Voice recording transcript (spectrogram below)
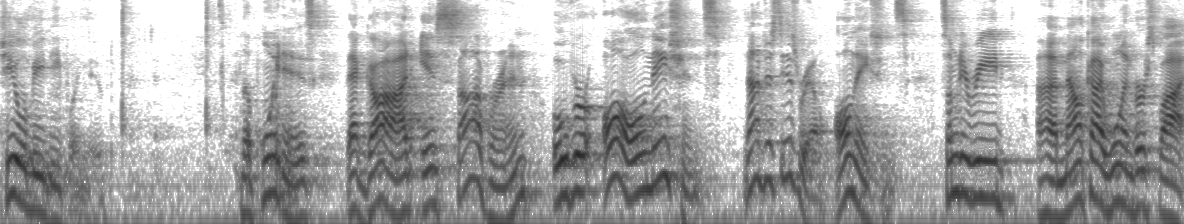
She will be deeply moved. The point is that God is sovereign over all nations, not just Israel, all nations. Somebody read uh, Malachi 1, verse 5.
